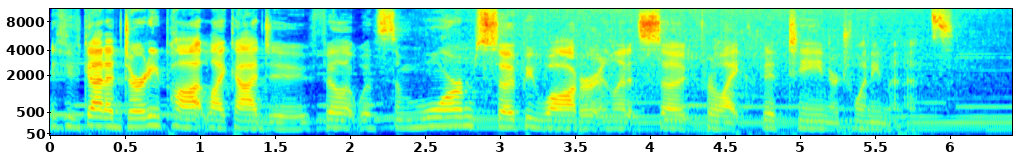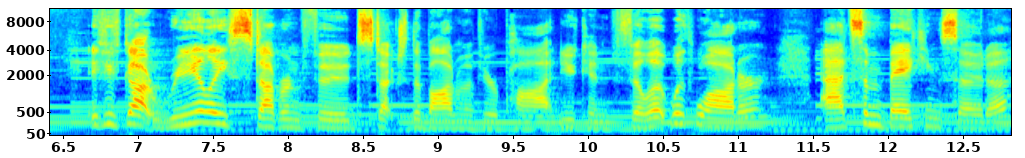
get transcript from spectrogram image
If you've got a dirty pot like I do, fill it with some warm soapy water and let it soak for like 15 or 20 minutes. If you've got really stubborn food stuck to the bottom of your pot, you can fill it with water, add some baking soda,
